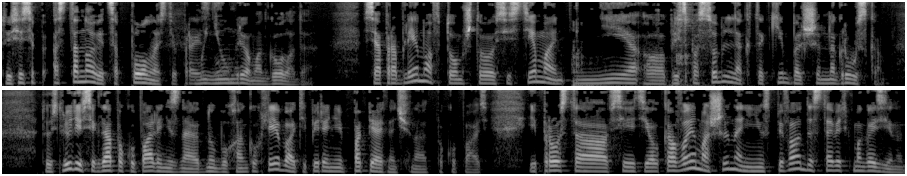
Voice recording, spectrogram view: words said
То есть если остановится полностью, мы не умрем от голода. Вся проблема в том, что система не э, приспособлена к таким большим нагрузкам. То есть люди всегда покупали, не знаю, одну буханку хлеба, а теперь они по пять начинают покупать. И просто все эти ЛКВ машины, они не успевают доставить к магазину.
